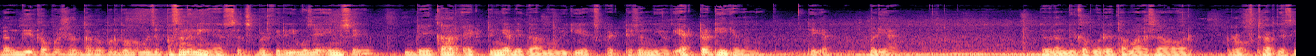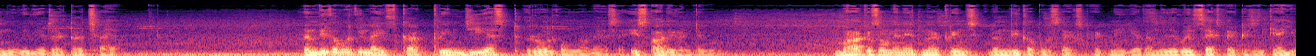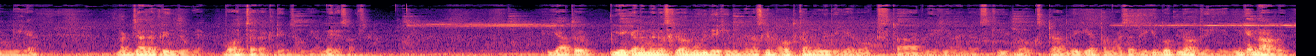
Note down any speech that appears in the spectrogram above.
रणबीर कपूर, श्रद्धा कपूर दोनों मुझे पसंद नहीं है, सच बट फिर भी मुझे इनसे बेकार एक्टिंग या बेकार मूवी की एक्सपेक्टेशन नहीं होती। एक्टर ठीक है दोनों, ठीक है, बढ़िया है। जब रणबीर कपूर है, तमाशा और रॉक स्टार जैसी मूवी दी है तो एक्टर अच्छा है। रणबीर कपूर की लाइफ का क्रिंजीएस्ट रोल कहूँगा मैं ऐसे, इस आधे घंटे को। महाकसम मैंने इतना क्रिंज रणवीर कपूर से एक्सपेक्ट नहीं किया था। मुझे कोई इससे एक्सपेक्टेशन क्या ही होंगी है बट ज़्यादा क्रिंज हो गया, बहुत ज़्यादा क्रिंज हो गया, मेरे हिसाब से। या तो ये कहना मैंने उसकी और मूवी देखी नहीं, मैंने उसकी बहुत कम मूवी देखी है रॉक स्टार देखी है, मैंने उसकी रॉक स्टार देखी है, तमाशा देखी दो तीन और देखी है, जिनके नाम है।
